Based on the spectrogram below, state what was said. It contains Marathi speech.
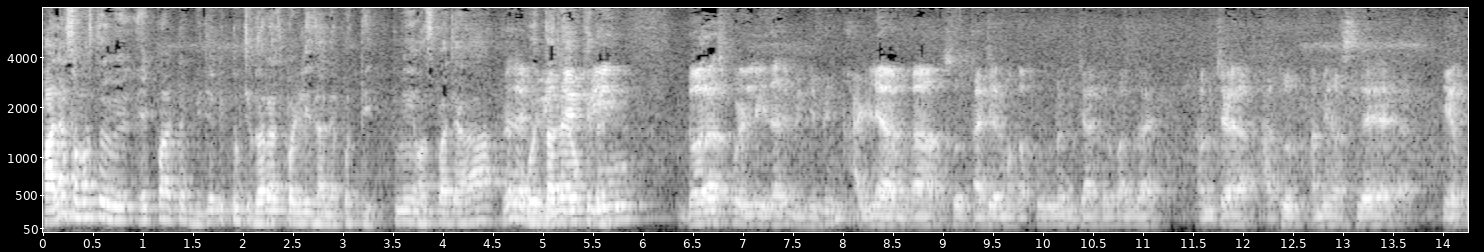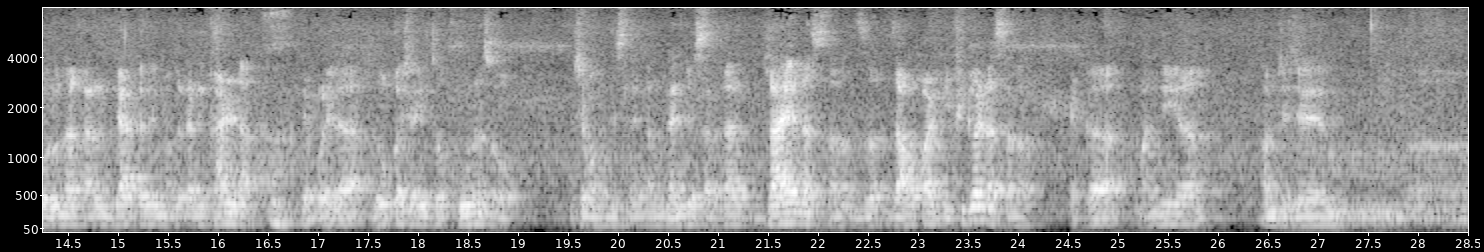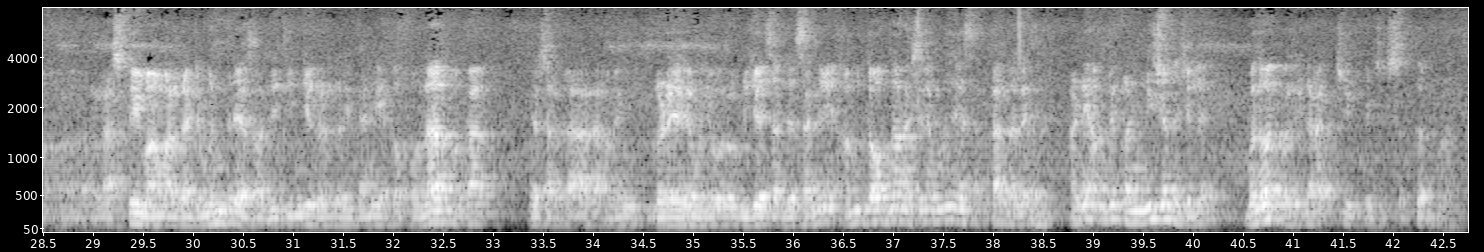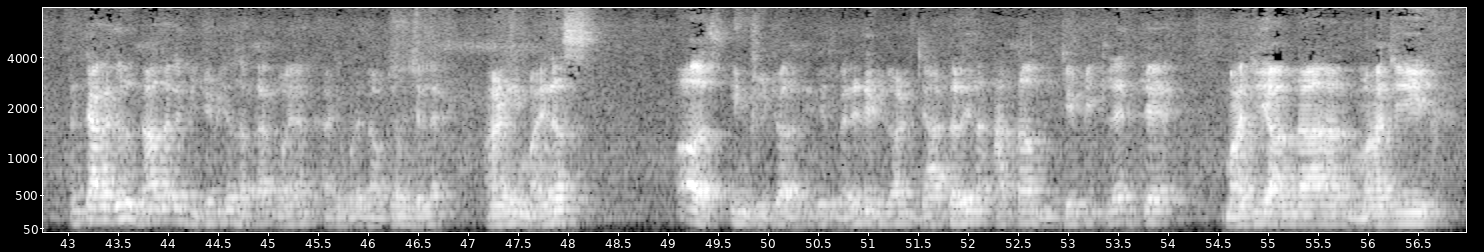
फाल्यां समज एक पार्ट बीजेपीक तुमची गरज पडली जाल्यार पत्ती. तुमी वचपाचे आहा वयतले कितें गरज पडली जाल्यार बीजेपीन काडल्या आमकां. सो ताजेर म्हाका पूर्ण विचार करपाक जाय. आमच्या हातूंत आमी असले हे करूं ना कारण ज्या तरेन म्हाका तांणी काडला ते पळयल्या लोकशाहीचो खून असो अशें म्हाका दिसलें. कारण तांचें सरकार जाय नासतना जावपाक डिफिकल्ट आसतना एका माननीय आमचे जे अं, राष्ट्रीय महामार्गाचे मंत्री आसा नितीनजी गडकरी. तांणी एका फोनार म्हाका हे सरकार हांवें घडयलें म्हजे बरोबर विजय सरदेसायनी आमी दोग जाण आशिल्ले म्हणून हे सरकार जालें आनी आमचें कंडिशन आशिल्लें मनोहर पर्रीकाराक चीफ मिनिस्टर कर म्हणून. आनी त्या खातीरूच ना जाल्यार बी जे पीचें सरकार गोंयांत हाजे फुडें जावचें नाशिल्लें आनी minus as in future it is very difficult ज्या तरेन आतां बी जे पीतले जे माजी आमदार माजी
